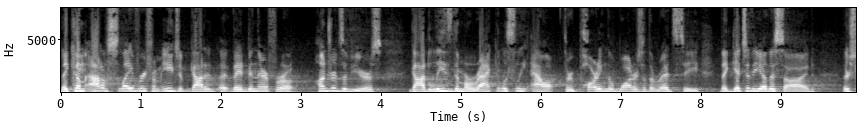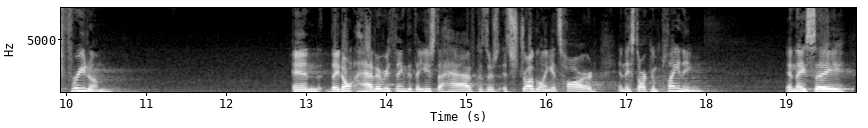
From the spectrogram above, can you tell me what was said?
They come out of slavery from Egypt. God had, uh, they had been there for hundreds of years. God leads them miraculously out through parting the waters of the Red Sea. They get to the other side. There's freedom. And they don't have everything that they used to have because it's struggling, it's hard, and they start complaining. And they say,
